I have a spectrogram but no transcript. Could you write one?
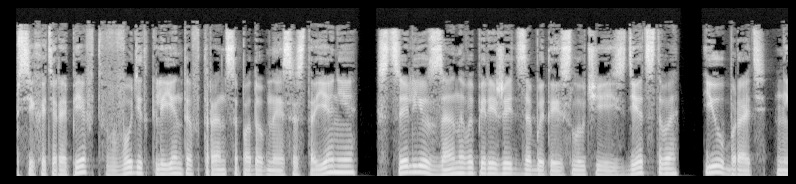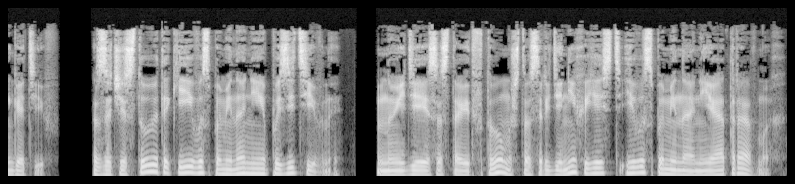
Психотерапевт вводит клиента в трансоподобное состояние с целью заново пережить забытые случаи из детства и убрать негатив. Зачастую такие воспоминания позитивны, но идея состоит в том, что среди них есть и воспоминания о травмах.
